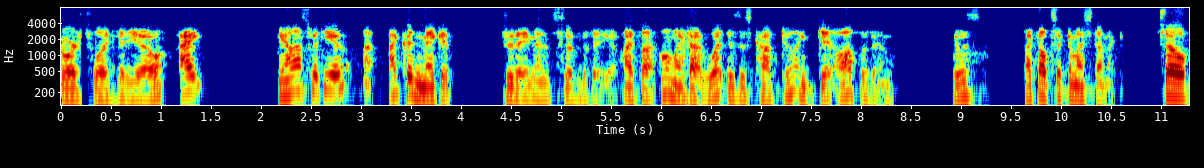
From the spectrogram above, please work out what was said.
George Floyd video. I, be honest with you, I, I couldn't make it eight minutes of the video. I thought, oh my God, what is this cop doing? Get off of him. It was, I felt sick to my stomach. So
